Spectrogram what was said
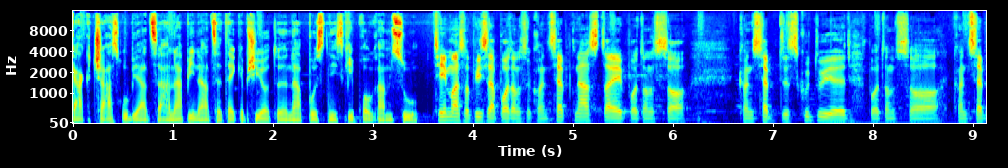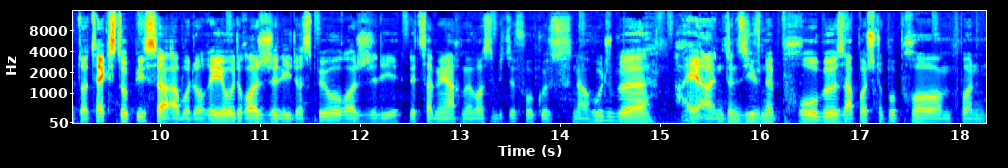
jak czas rubiace a napinace takie przyjoty na pustnicki program są. Thema so pisa, potom so koncept nastaj, potom so koncept diskutuje, potom so koncept do tekstu pisa, albo do reo rozdzieli, do spiewu rozdzieli. Leca miachmy osobity fokus na hudźbę, haj a intensywne proby, zapoczne popro, pon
